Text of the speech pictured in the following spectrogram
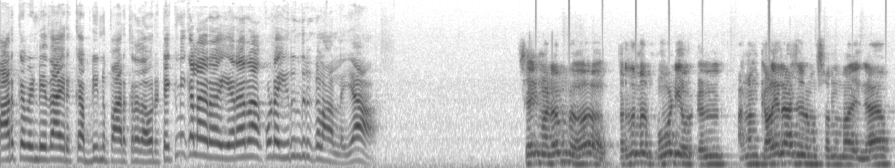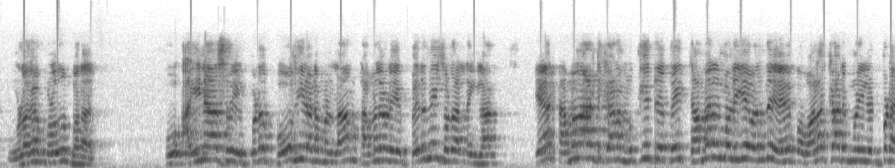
பார்க்க வேண்டியதா இருக்கு அப்படின்னு பார்க்கிறதா? ஒரு டெக்னிக்கல் எரரா கூட இருந்திருக்கலாம் இல்லையா? சரி மேடம் பிரதமர் மோடி அவர்கள் அண்ணன் கலைராஜன் நம்ம சொன்ன மாதிரிங்க உலகம் முழுவதும் போறாரு. ஐநா சபை உட்பட போகிற இடமெல்லாம் தமிழருடைய பெருமை சொல்றாரு இல்லைங்களா? ஏன் தமிழ்நாட்டுக்கான முக்கியத்துவத்தை தமிழ் மொழியே வந்து இப்ப வழக்காடு மொழியில் உட்பட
